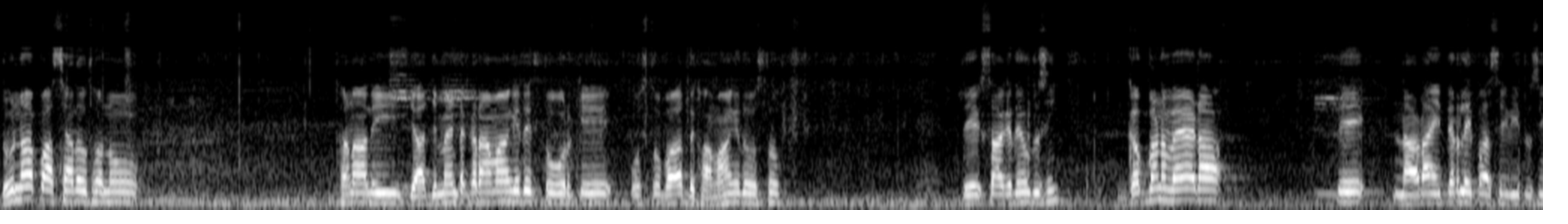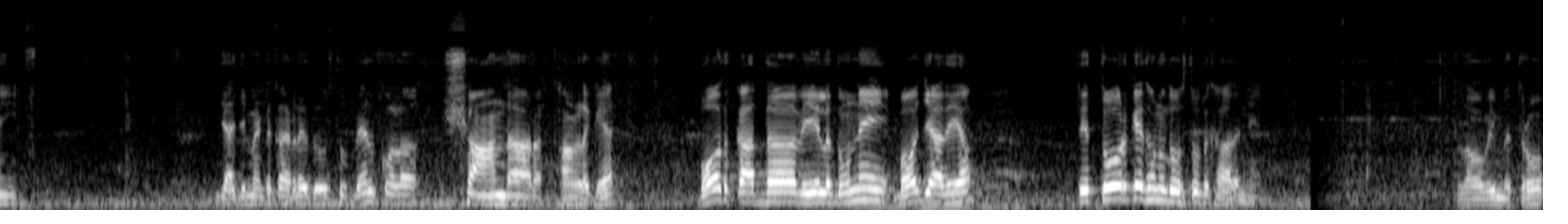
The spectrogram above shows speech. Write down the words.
ਦੋਨਾਂ ਪਾਸਿਆਂ ਤੋਂ ਤੁਹਾਨੂੰ ਥਣਾ ਦੀ ਜੱਜਮੈਂਟ ਕਰਾਵਾਂਗੇ ਤੇ ਤੋੜ ਕੇ ਉਸ ਤੋਂ ਬਾਅਦ ਦਿਖਾਵਾਂਗੇ ਦੋਸਤੋ। ਦੇਖ ਸਕਦੇ ਹੋ ਤੁਸੀਂ, ਗੱਬਣ ਵੈੜ ਆ ਤੇ ਨਾੜਾਂ ਇਧਰਲੇ ਪਾਸੇ ਵੀ ਤੁਸੀਂ ਜੱਜਮੈਂਟ ਕਰ ਲਿਓ ਦੋਸਤੋ, ਬਿਲਕੁਲ ਸ਼ਾਨਦਾਰ ਥਣ ਲੱਗਿਆ। ਬਹੁਤ ਕੱਦ, ਵੇਲ ਦੋਨੇ ਬਹੁਤ ਜ਼ਿਆਦੇ ਆ। ਤੇ ਤੋੜ ਕੇ ਤੁਹਾਨੂੰ ਦੋਸਤੋ ਦਿਖਾ ਦਿੰਨੇ ਆ। ਲਓ ਵੀ ਮਿੱਤਰੋ,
